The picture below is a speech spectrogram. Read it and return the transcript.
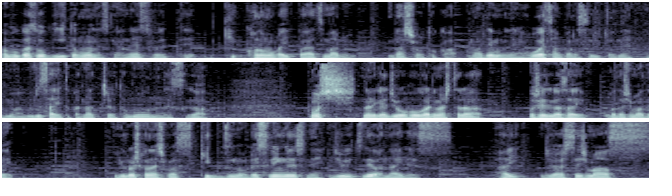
あ、僕はすごくいいと思うんですけどね。そうやって子供がいっぱい集まる場所とか。まあでもね大家さんからするとねまあうるさいとかなっちゃうと思うんですがもし何か情報がありましたら教えてください。私まで。よろしくお願いします。キッズのレスリングですね。充実ではないです。はい。じゃあ失礼します。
